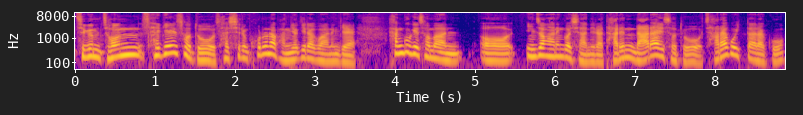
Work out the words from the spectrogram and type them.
지금 전 세계에서도 사실은 코로나 방역이라고 하는 게 한국에서만 어 인정하는 것이 아니라 다른 나라에서도 잘하고 있다라고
